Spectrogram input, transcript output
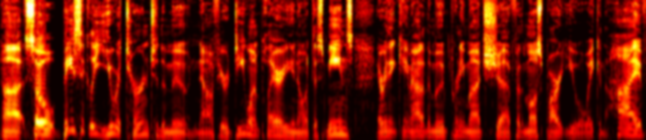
Uh, so basically, you return to the moon. Now, if you're a D1 player, you know what this means. Everything came out of the moon pretty much. Uh, for the most part, you awaken the hive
